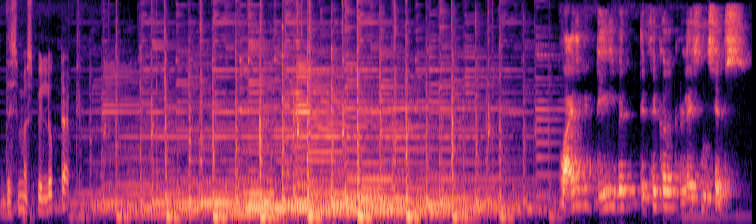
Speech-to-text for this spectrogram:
This must be looked at. While we deal with difficult relationships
